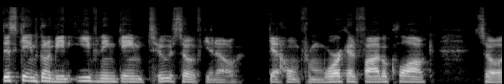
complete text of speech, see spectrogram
This game's going to be an evening game too. So if you know get home from work at five o'clock, so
